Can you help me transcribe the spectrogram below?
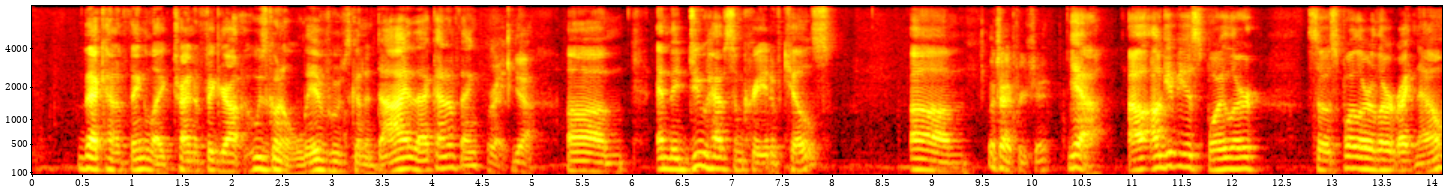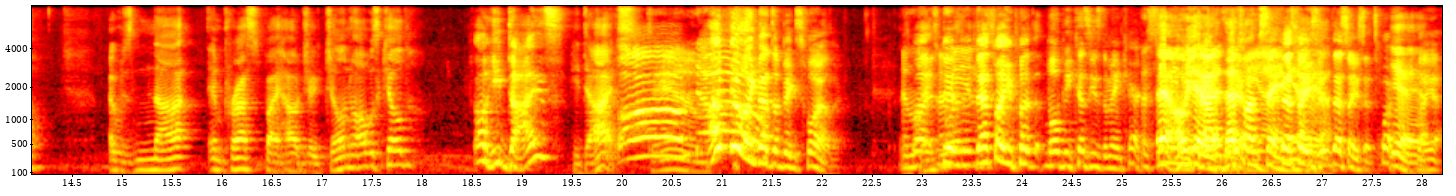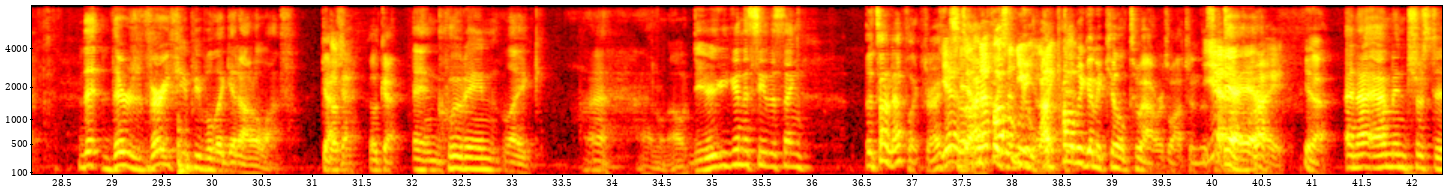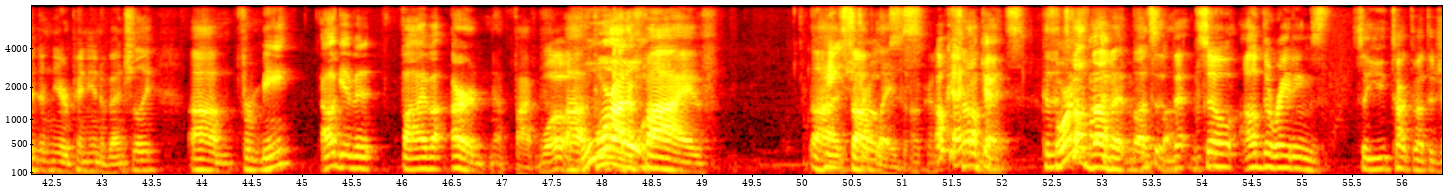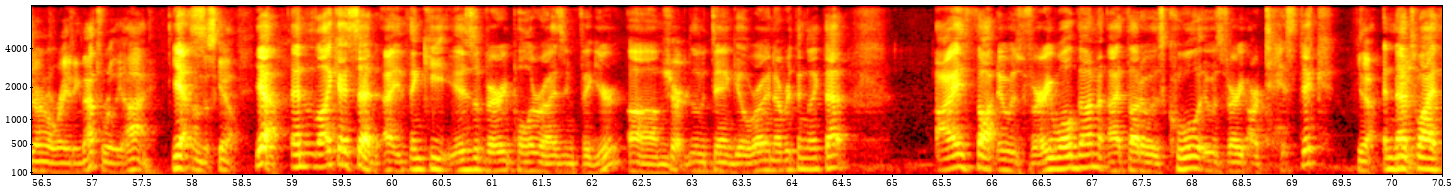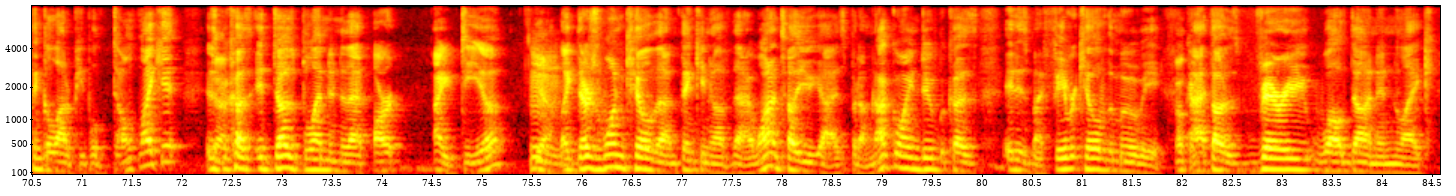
that kind of thing, like trying to figure out who's going to live, who's going to die, that kind of thing. right. Yeah. Um, and they do have some creative kills. Um, Which I appreciate. yeah, I'll, I'll give you a spoiler. So, spoiler alert right now. I was not impressed by how Jake Gyllenhaal was killed. Oh, he dies? He dies. Oh Damn. no! I feel like that's a big spoiler. And Well, like, I mean, that's why you put well because he's the main character. Yeah, oh, yeah, dies that's at what I'm the saying. That's yeah, why you yeah. said that's why you said spoiler. Yeah, yeah. But yeah. Th- There's very few people that get out alive, Gotcha. Okay. Okay. including, like, eh, I don't know. Do you, are you going to see this thing? It's on Netflix, right? Yeah, it's so on I Netflix and probably, you I'm probably it. gonna kill two hours watching this. Yeah, Yeah, yeah. right. Yeah. And I, I'm interested in your opinion eventually. Um, for me, I'll give it five, or not five. Whoa. Uh, four out of five uh, saw blades. Okay. Okay. Saw Okay. blades. Because it's Four out of called five. Velvet That's a- Buzzsaw. that- so of the ratings, so you talked about the general rating. That's really high. Yes. On the scale. Yeah, and like I said, I think he is a very polarizing figure. Um, Sure. With Dan Gilroy and everything like that. I thought it was very well done. I thought it was cool. It was very artistic. Yeah. And that's why I think a lot of people don't like it, is Yeah. because it does blend into that art idea. Yeah. Like, there's one kill that I'm thinking of that I want to tell you guys, but I'm not going to because it is my favorite kill of the movie. Okay. And I thought it was very well done and, like,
